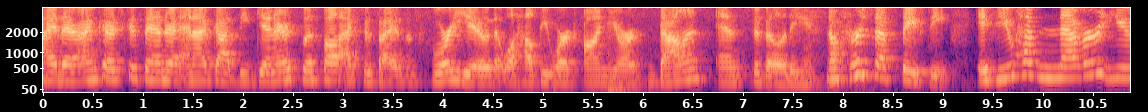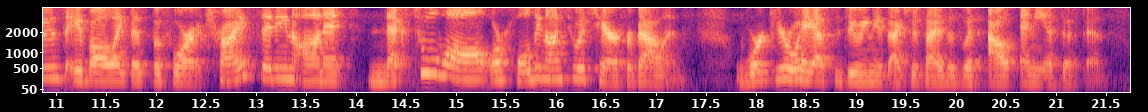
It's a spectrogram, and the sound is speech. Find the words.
Hi there, I'm Coach Cassandra, and I've got beginner Swiss ball exercises for you that will help you work on your balance and stability. Now, first up, safety. If you have never used a ball like this before, try sitting on it next to a wall or holding onto a chair for balance. Work your way up to doing these exercises without any assistance.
